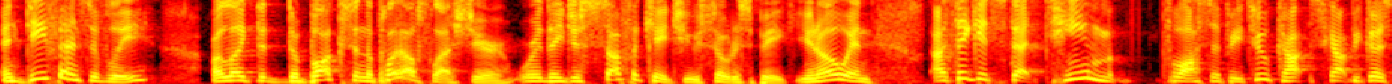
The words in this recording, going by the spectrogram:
And defensively, are like the, the Bucks in the playoffs last year, where they just suffocate you, so to speak, you know? And I think it's that team philosophy too, Scott, because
